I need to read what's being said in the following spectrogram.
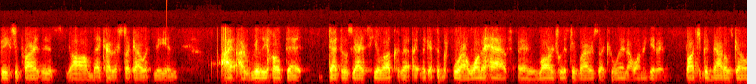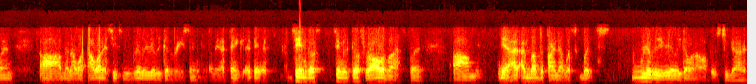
big surprises um, that kind of stuck out with me, and I, I really hope that that those guys heal up because, like I said before, I want to have a large list of riders that can win. I want to get a bunch of good battles going. Um, and I want I want to see some really really good racing. I mean, I think I think same goes same goes for all of us. But um, yeah, I'd love to find out what's what's really really going on with those two guys.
